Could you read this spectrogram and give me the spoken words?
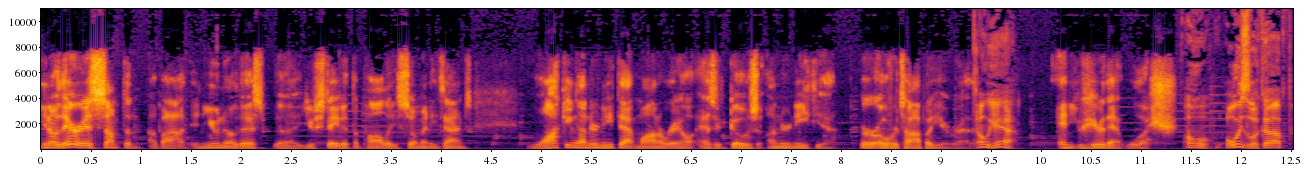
you know, there is something about, and you know this. Uh, you've stayed at the Poly so many times. Walking underneath that monorail as it goes underneath you, or over top of you, rather, Oh yeah. and you hear that whoosh. Oh, always look up.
